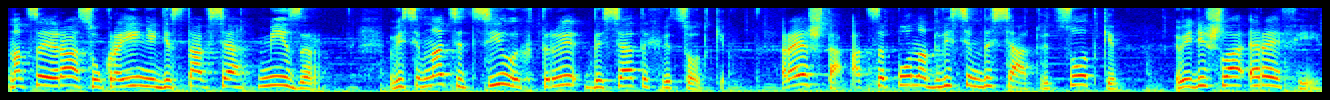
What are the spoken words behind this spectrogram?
На цей раз Україні дістався мізер 18,3%. Решта, а це понад 80%, відійшла Ерефії.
